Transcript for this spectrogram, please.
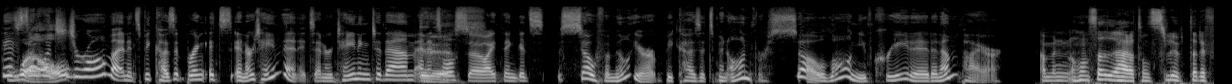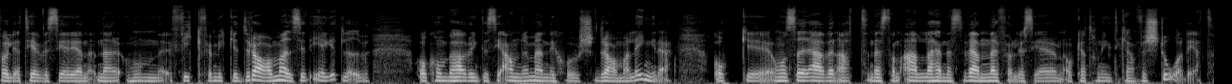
There's well, so much drama. And it's because it bring it's entertainment. It's entertaining to them. And it it's is. also, I think it's so familiar because it's been on for so long. You've created an empire. Ja, men hon säger här att hon slutade följa tv-serien när hon fick för mycket drama i sitt eget liv och hon behöver inte se andra människors drama längre. Och eh, hon säger även att nästan alla hennes vänner följer serien och att hon inte kan förstå det.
